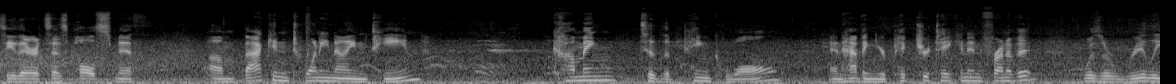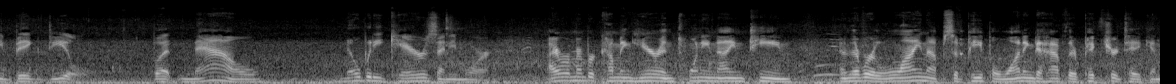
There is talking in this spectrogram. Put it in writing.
see there, it says Paul Smith. Um, back in 2019, coming to the Pink Wall and having your picture taken in front of it was a really big deal. But now, nobody cares anymore. I remember coming here in 2019 and there were lineups of people wanting to have their picture taken.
